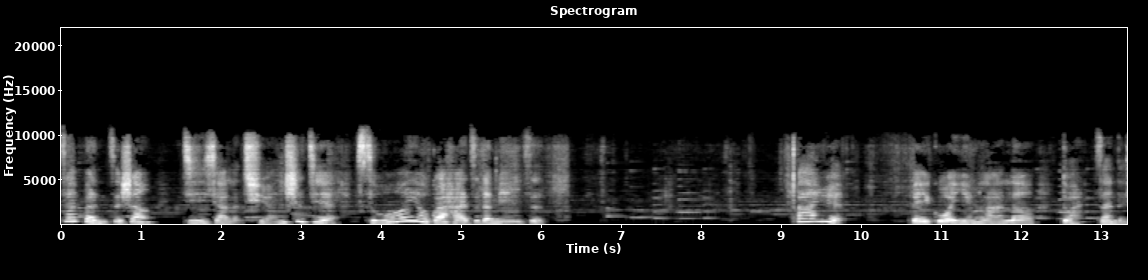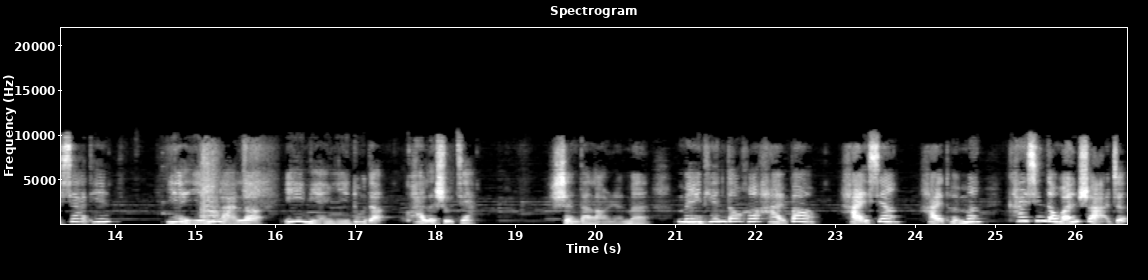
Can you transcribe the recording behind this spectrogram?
在本子上记下了全世界所有乖孩子的名字。八月，北国迎来了短暂的夏天。也迎来了一年一度的快乐暑假。圣诞老人们每天都和海豹、海象、海豚们开心地玩耍着。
